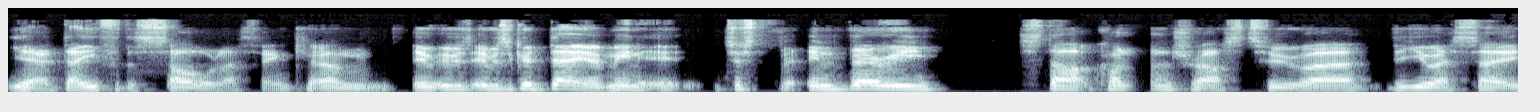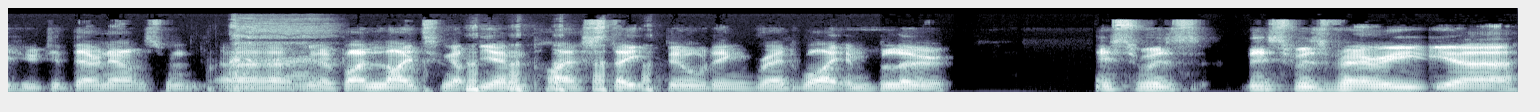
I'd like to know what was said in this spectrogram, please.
yeah, day for the soul. I think um, it, it was it was a good day. I mean, it just in very stark contrast to uh, the USA, who did their announcement, uh, you know, by lighting up the Empire State Building red, white, and blue. This was this was very uh,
